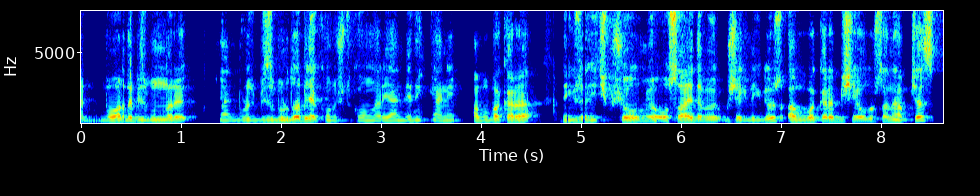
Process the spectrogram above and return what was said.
E, Bu arada biz bunları yani biz burada bile konuştuk onları yani dedik yani Abu Bakar'a ne güzel hiçbir şey olmuyor. O sayede bu, bu şekilde gidiyoruz. Abu Bakar'a bir şey olursa ne yapacağız?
